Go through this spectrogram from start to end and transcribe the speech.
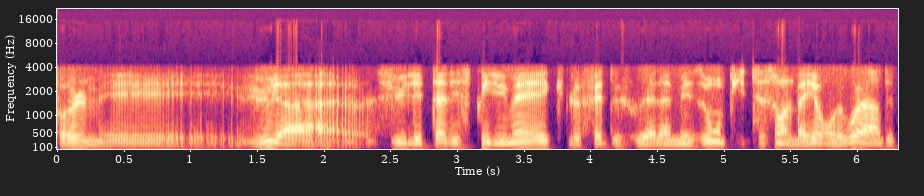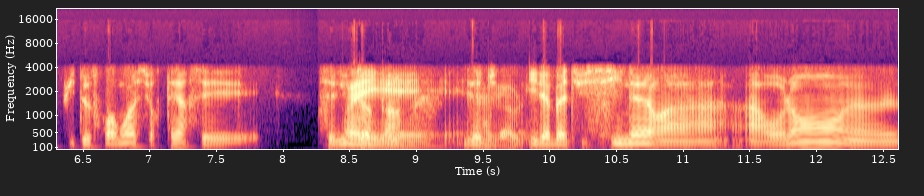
folle, mais vu la, vu l'état d'esprit du mec, le fait de jouer à la maison, puis de toute façon, Altmaier, on le voit, hein, depuis 2-3 mois sur Terre, c'est, c'est du top. Hein. Il, a, il, a, battu Sinner à, à Roland, euh,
